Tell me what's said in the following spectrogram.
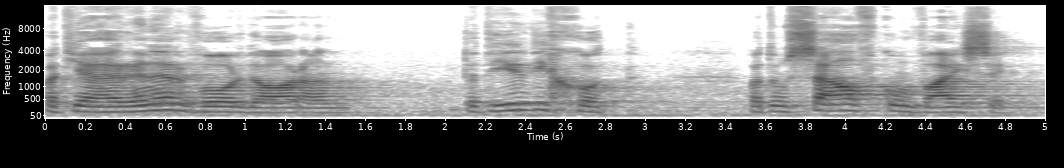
wat jy herinner word daaraan dat hierdie God wat homself kom wys het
